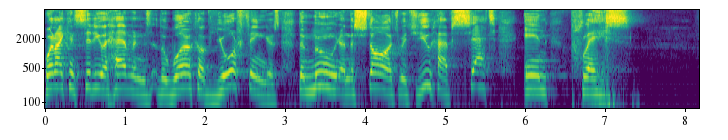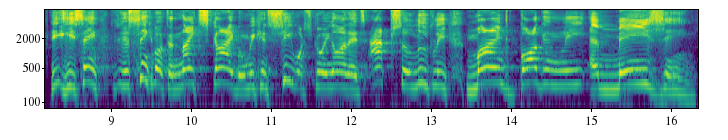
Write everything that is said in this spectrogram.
When I consider your heavens, the work of your fingers, the moon and the stars which you have set in place. he's saying, just think about the night sky when we can see what's going on. It's absolutely mind bogglingly amazing.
